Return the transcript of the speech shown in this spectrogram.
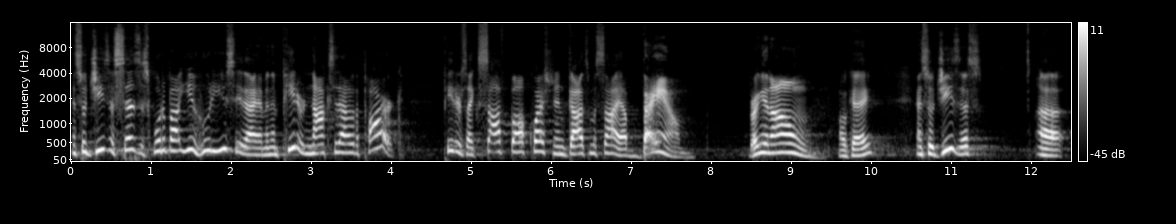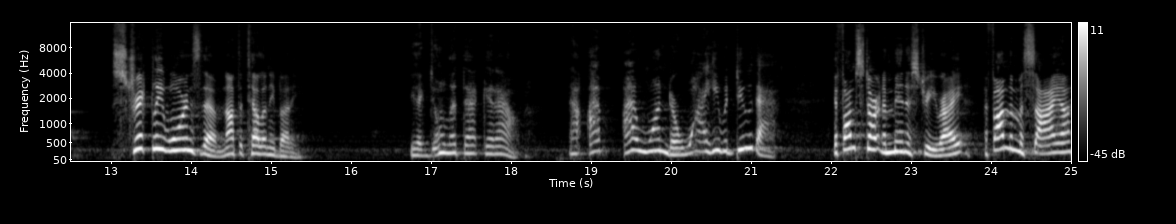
And so Jesus says this What about you? Who do you say that I am? And then Peter knocks it out of the park. Peter's like, softball question, God's Messiah. Bam! Bring it on. Okay? And so Jesus uh, strictly warns them not to tell anybody. He's like, don't let that get out. Now, I, I wonder why he would do that. If I'm starting a ministry, right? If I'm the Messiah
